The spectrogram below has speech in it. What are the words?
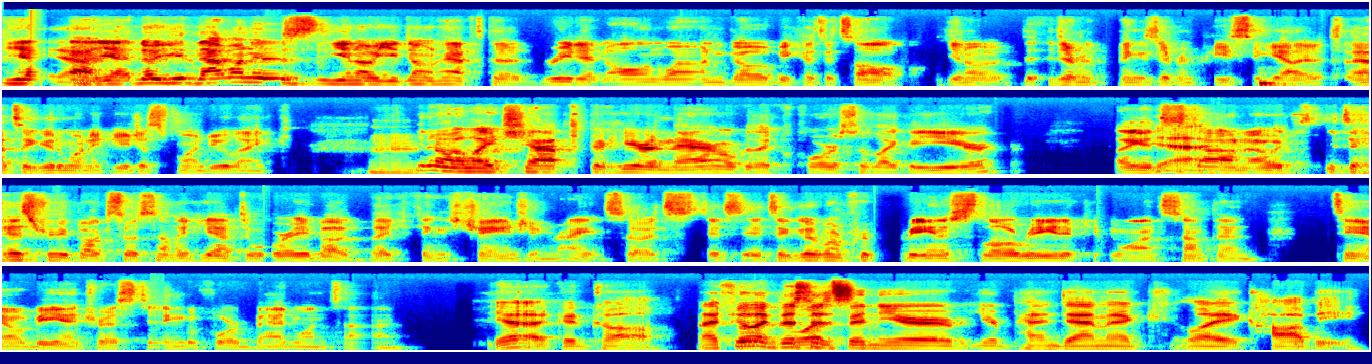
Yeah, Yeah. yeah, No, you, that one is, you know, you don't have to read it all in one go because it's all, you know, different things, different pieces together. So that's a good one if you just want to do like, Mhm. you know, a light chapter here and there over the course of like a year. Like it's, Yeah. I don't know, it's it's a history book, so it's not like you have to worry about like things changing, right? So it's it's it's a good one for being a slow read if you want something to you know be interesting before bed one time. Yeah, good call. I feel What- like this has been your your pandemic like hobby,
